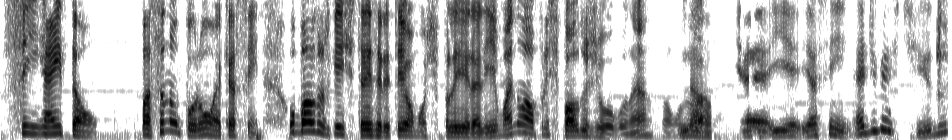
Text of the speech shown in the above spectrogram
Sim, é então. Passando um por um, é que assim, o Baldur's Gate 3 ele tem o multiplayer ali, mas não é o principal do jogo, né? Vamos lá. Não. É, e, e, assim, é divertido,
